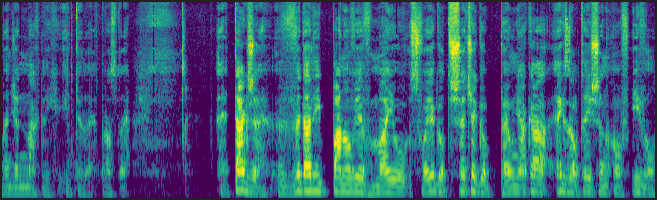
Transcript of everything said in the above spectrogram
będzie Nachtlich i tyle, proste. E, Także wydali panowie w maju swojego trzeciego pełniaka Exaltation of Evil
